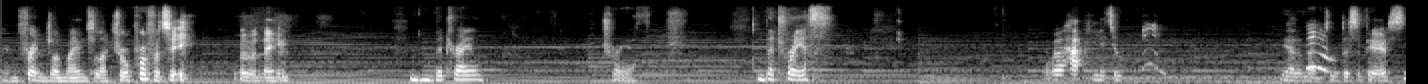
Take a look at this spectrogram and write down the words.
infringe on my intellectual property with a name. Betrayal. Treyeth. Betrayeth. We're a happy little. Yeah, the mental disappears.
